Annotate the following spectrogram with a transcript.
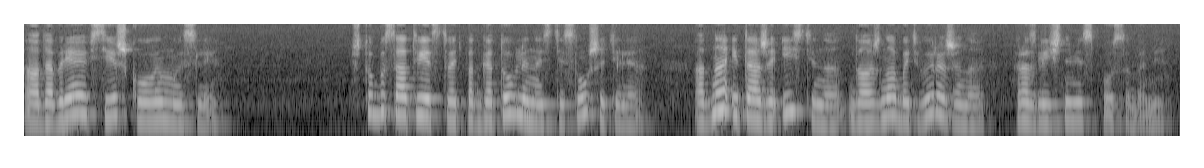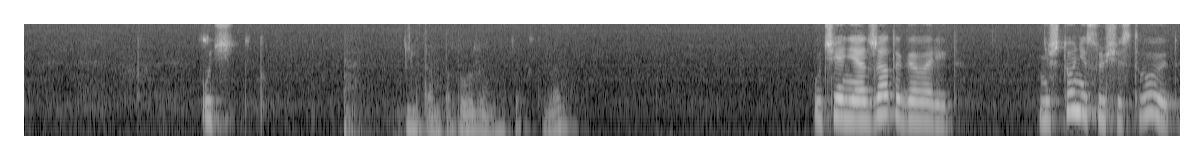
а одобряю все школы мысли. Чтобы соответствовать подготовленности слушателя, одна и та же истина должна быть выражена различными способами. Уч... Или там продолжение текста, да? Учение Аджата говорит, ничто не существует,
